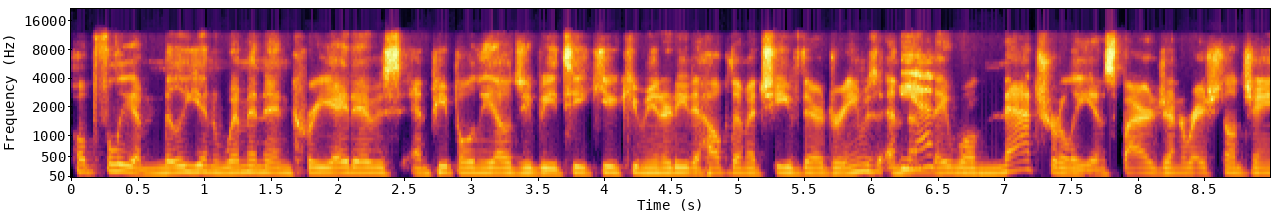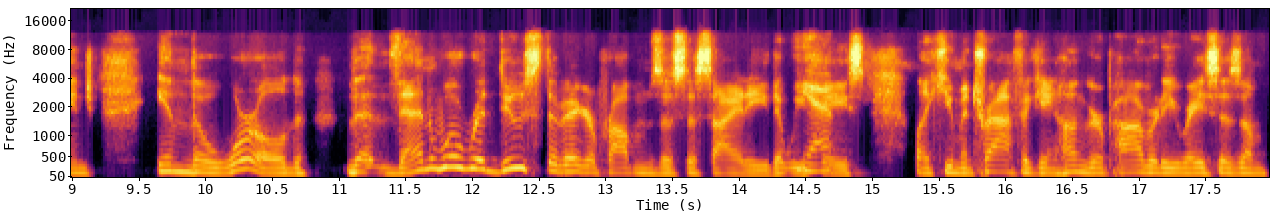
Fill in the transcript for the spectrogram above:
hopefully a million women and creatives and people in the LGBTQ community to help them achieve their dreams. And then they will naturally inspire generational change in the world that then will reduce the bigger problems of society that we face, like human trafficking, hunger, poverty, racism.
